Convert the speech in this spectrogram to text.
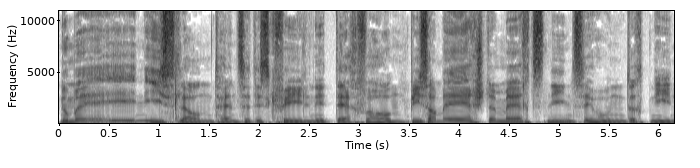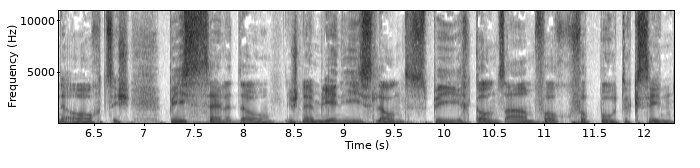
Nur in Island haben sie das Gefühl nicht dürfen haben. Bis am 1. März 1989. Bis selten da ist nämlich in Island das Bier ganz einfach verboten gewesen.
